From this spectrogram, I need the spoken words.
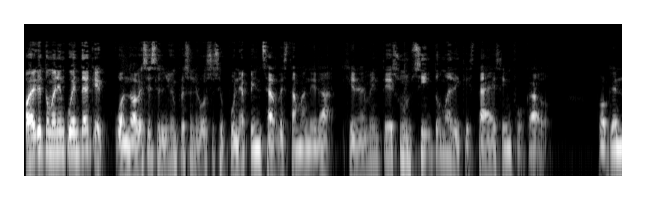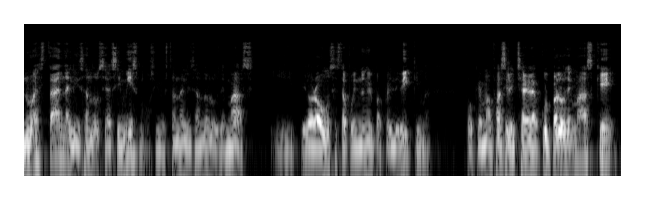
Ahora hay que tomar en cuenta que cuando a veces el niño empresa o negocio se pone a pensar de esta manera, generalmente es un síntoma de que está desenfocado, porque no está analizándose a sí mismo, sino está analizando a los demás y peor aún se está poniendo en el papel de víctima porque es más fácil echarle la culpa a los demás que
